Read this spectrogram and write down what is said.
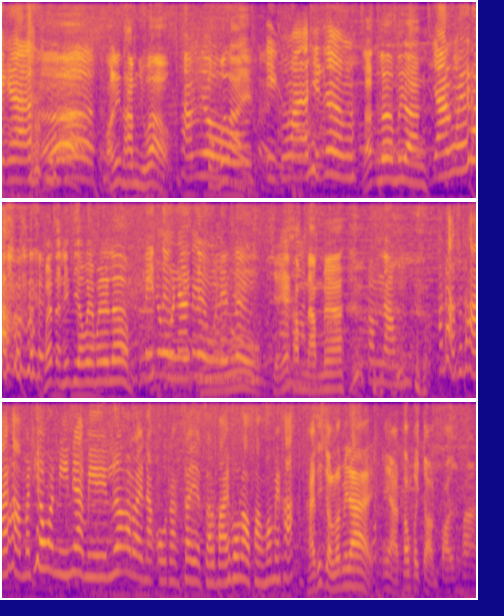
กต์อะเออตอนนี้ทำอยู่เปล่า ทำอยู่ส่งเมื่อไหร่ อีกประมาณอาทิตย์หนึ่งรัดเริ่มหรือยัง ยังไม่ได้ทแม้แต่นิดเดียวก็ยังไม่ได้เริ่มำนิดหนึ่งนิดหนึ่งนิดหนึ่งเขียนแค่คำนำไหมฮะคำนคำถาม สุดท้ายค่ะ มาเที่ยววันนี้เนี่ยมีเรื่องอะไรหนักอกหนักใจอยากจะระบายให้พวกเราฟังบ้างไหมคะ หาที่จอดรถไม่ได้เนี่ยต้องไปจอดซอยข้าง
